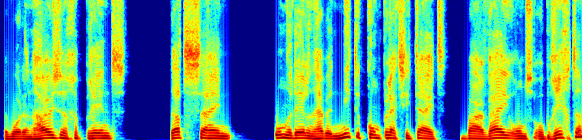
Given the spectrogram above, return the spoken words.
er worden huizen geprint. Dat zijn onderdelen hebben niet de complexiteit waar wij ons op richten.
